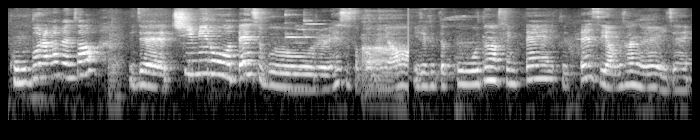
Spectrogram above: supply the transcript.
공부를 하면서 이제 취미로 댄스부를 했었었거든요. 아. 이제 그때 고등학생 때 그 댄스 영상을 이제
